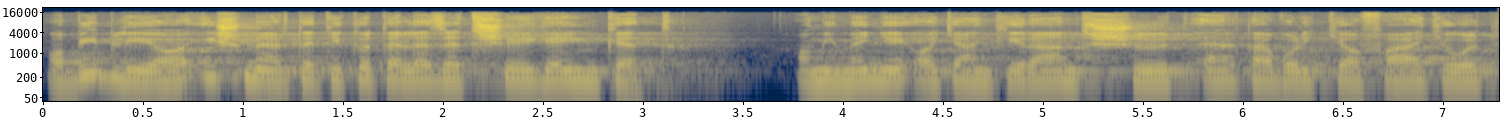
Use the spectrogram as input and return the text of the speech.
A Biblia ismerteti kötelezettségeinket, ami mennyei atyánk iránt, sőt eltávolítja a fátyolt,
